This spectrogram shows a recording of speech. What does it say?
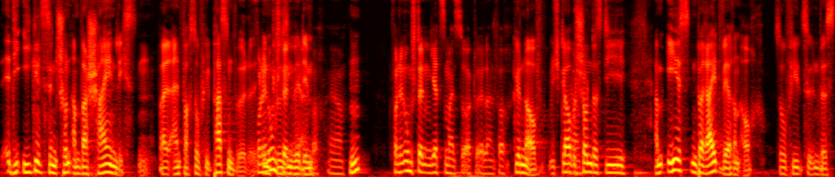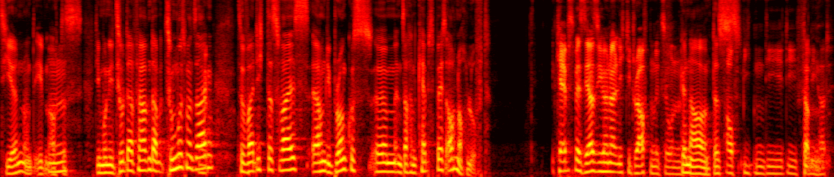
die Eagles sind schon am wahrscheinlichsten, weil einfach so viel passen würde. Von den Umständen dem, einfach, ja. Hm? Von den Umständen jetzt meinst du aktuell einfach. Genau, ich glaube Ja. schon, dass die am ehesten bereit wären, auch so viel zu investieren und eben Mhm. auch das, die Munition dafür haben. Dazu muss man sagen, soweit ich das weiß, äh, haben die Broncos ähm, in Sachen Capspace auch noch Luft. Capspace, ja, sie hören halt nicht die Draft-Munition Genau, das, aufbieten, die, die Philly Da- hat.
